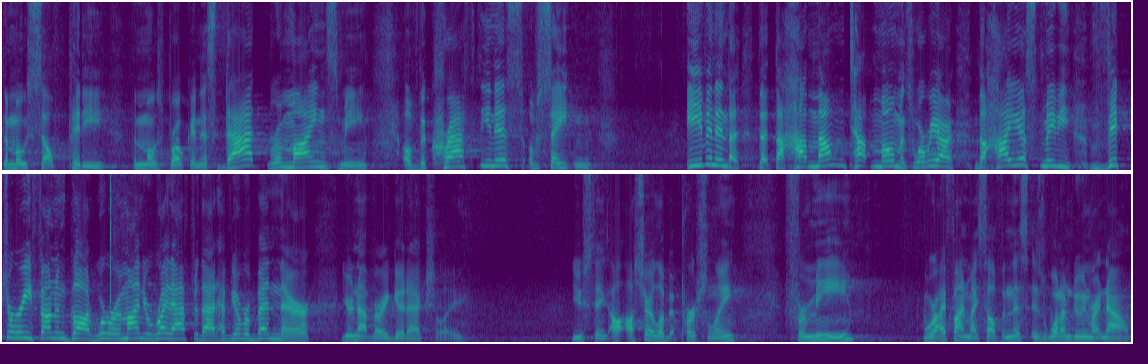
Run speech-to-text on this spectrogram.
the most self pity, the most brokenness. That reminds me of the craftiness of Satan. Even in the, the, the, mountaintop moments where we are the highest, maybe victory found in God, we're reminded right after that. Have you ever been there? You're not very good, actually. You stink. I'll, I'll share a little bit personally. For me, where I find myself in this is what I'm doing right now.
